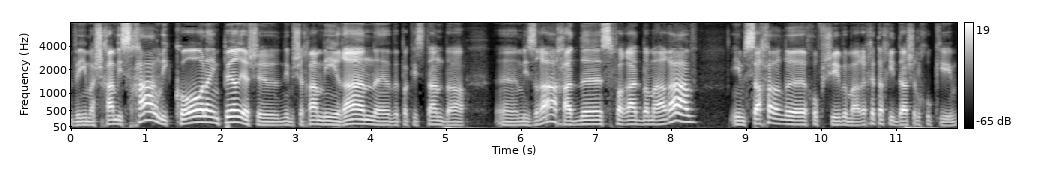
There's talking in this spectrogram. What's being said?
והיא משכה מסחר מכל האימפריה שנמשכה מאיראן אה, ופקיסטן במזרח עד ספרד במערב. עם סחר אה, חופשי ומערכת אחידה של חוקים,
